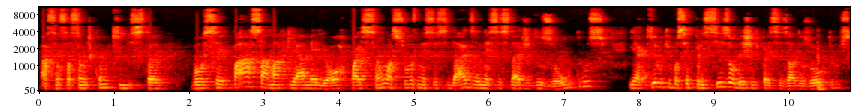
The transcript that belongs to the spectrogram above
a sensação de conquista, você passa a mapear melhor quais são as suas necessidades, as necessidades dos outros e aquilo que você precisa ou deixa de precisar dos outros.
